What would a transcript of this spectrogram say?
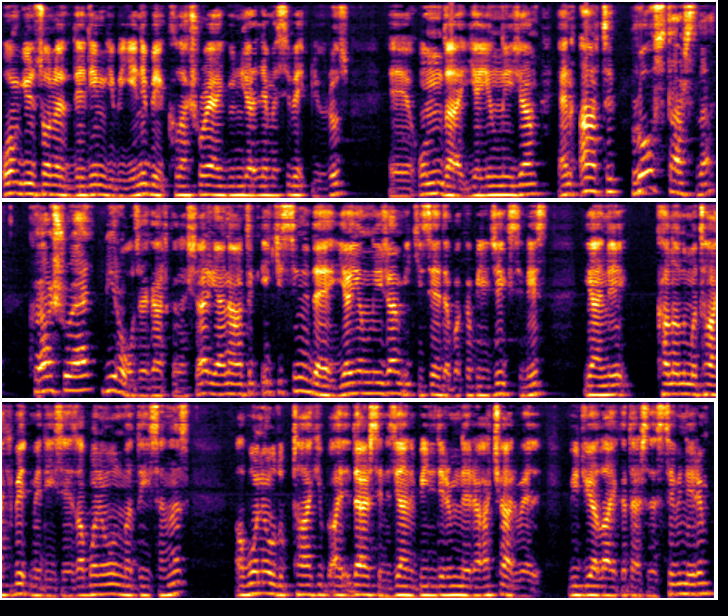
10 gün sonra dediğim gibi yeni bir Clash Royale güncellemesi bekliyoruz. Ee, onu da yayınlayacağım. Yani artık Brawl Stars'la Clash Royale 1 olacak arkadaşlar. Yani artık ikisini de yayınlayacağım. İkisine de bakabileceksiniz. Yani kanalımı takip etmediyseniz, abone olmadıysanız abone olup takip ederseniz yani bildirimleri açar ve videoya like atarsanız sevinirim.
